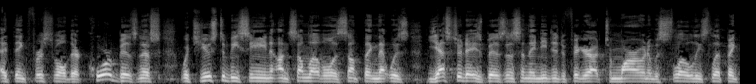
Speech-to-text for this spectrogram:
I think, first of all, their core business, which used to be seen on some level as something that was yesterday's business and they needed to figure out tomorrow and it was slowly slipping.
